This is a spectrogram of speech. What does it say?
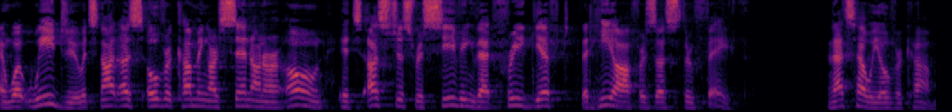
And what we do, it's not us overcoming our sin on our own, it's us just receiving that free gift that He offers us through faith. And that's how we overcome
